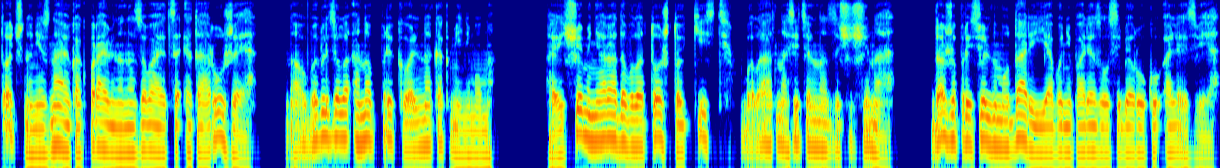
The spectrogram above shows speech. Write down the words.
Точно не знаю, как правильно называется это оружие, но выглядело оно прикольно как минимум. А еще меня радовало то, что кисть была относительно защищена. Даже при сильном ударе я бы не порезал себе руку о лезвие.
